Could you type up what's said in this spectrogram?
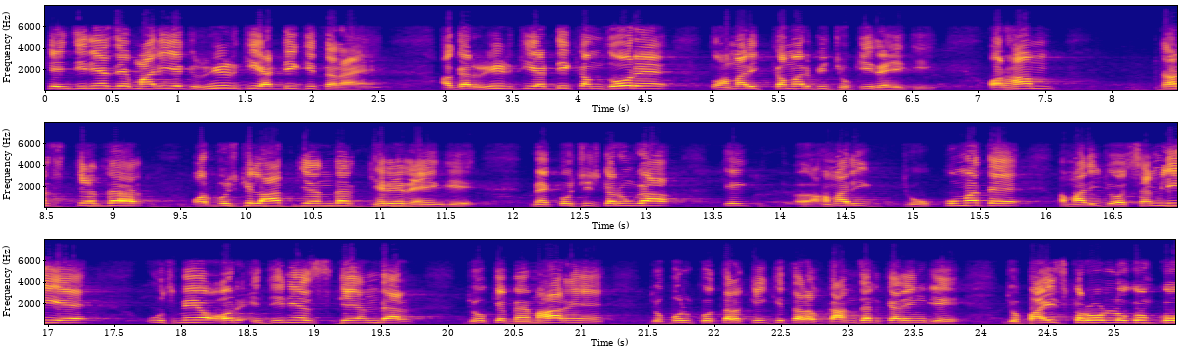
कि इंजीनियर्स हमारी एक रीढ़ की हड्डी की तरह है। अगर रीढ़ की हड्डी कमज़ोर है तो हमारी कमर भी झुकी रहेगी और हम कर्ज के अंदर और मुश्किल के अंदर घिरे रहेंगे। मैं कोशिश करूँगा कि हमारी जो हुकूमत है, हमारी जो असम्बली है, उसमें और इंजीनियर्स के अंदर जो कि मेहमान हैं, जो मुल्क को तरक्की की तरफ़ गामजन करेंगे, जो 22 करोड़ लोगों को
